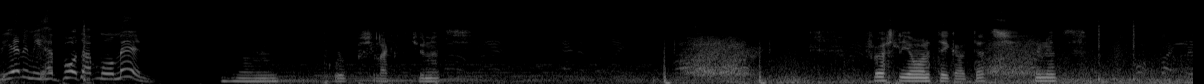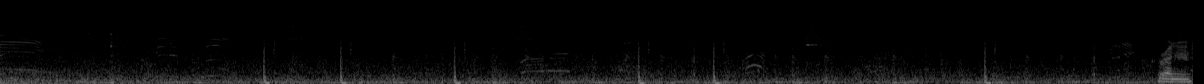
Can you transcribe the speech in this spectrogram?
The enemy have brought up more men. Um, group selected units. Firstly, I want to take out that unit. Run.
